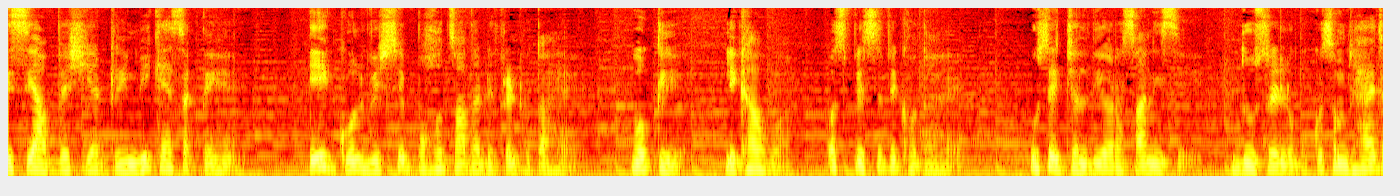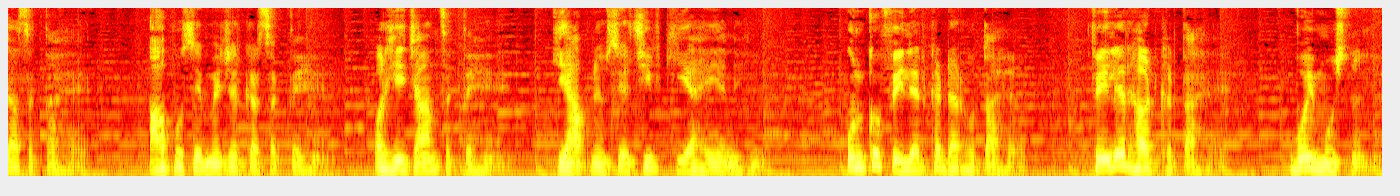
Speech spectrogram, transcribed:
इसे आप विश या ड्रीम भी कह सकते हैं। एक गोल विश से बहुत ज़्यादा डिफरेंट होता है। वो क्लियर लिखा हुआ और स्पेसिफिक होता है। उसे जल्दी और आसानी से दूसरे लोगों को समझाया जा सकता है। आप उसे मेजर कर सकते हैं और ये जान सकते हैं कि आपने उसे अचीव किया है या नहीं। उनको फेलियर का डर होता है। फेलियर हर्ट करता है। वो इमोशनली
